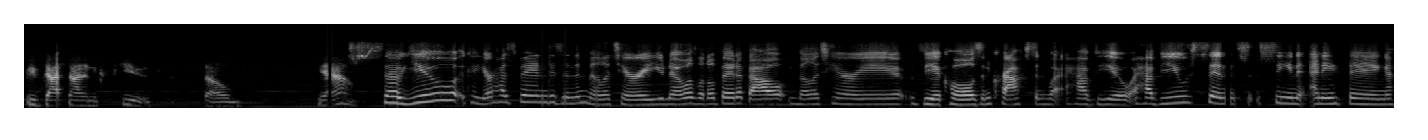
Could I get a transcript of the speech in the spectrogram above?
we've got not an excuse. So, yeah. So you, okay, your husband is in the military. You know a little bit about military vehicles and crafts and what have you. Have you since seen anything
